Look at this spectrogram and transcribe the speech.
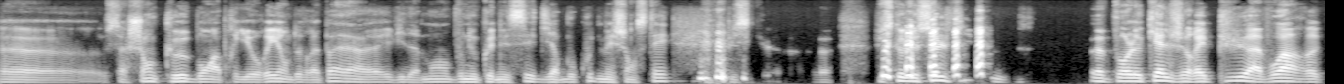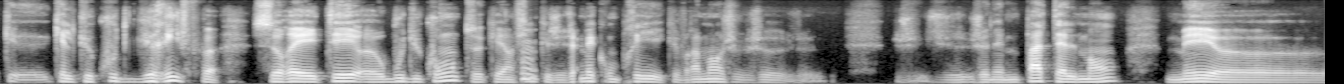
euh, sachant que, bon, a priori, on ne devrait pas, évidemment, vous nous connaissez, dire beaucoup de méchanceté, puisque, euh, puisque le seul film pour lequel j'aurais pu avoir quelques coups de griffe serait été Au bout du compte, qui est un film Mm. que j'ai jamais compris et que vraiment je, je, je, je, je n'aime pas tellement, mais, euh,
